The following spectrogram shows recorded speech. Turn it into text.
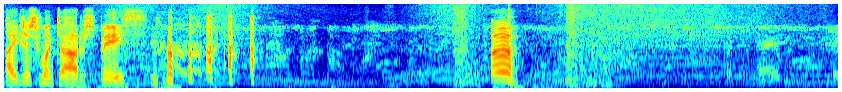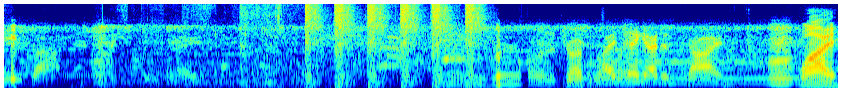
I just went to outer space. uh, What's your name? Eva. I wanted to drive on the I take it I just died. why?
